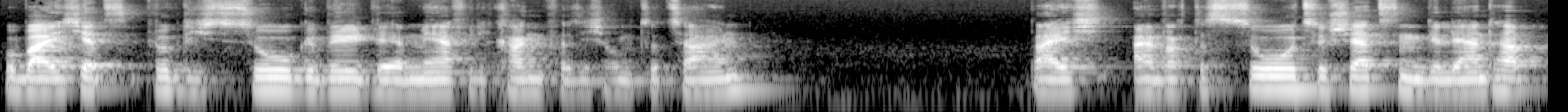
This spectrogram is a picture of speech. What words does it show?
Wobei ich jetzt wirklich so gewillt wäre, mehr für die Krankenversicherung zu zahlen. weil ich einfach das so zu schätzen gelernt habe.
